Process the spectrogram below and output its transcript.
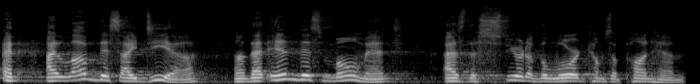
And I love this idea uh, that in this moment, as the Spirit of the Lord comes upon him,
